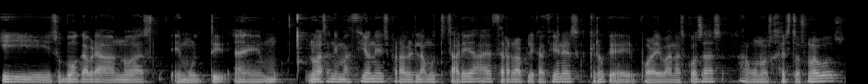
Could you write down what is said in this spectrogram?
Y supongo que habrá nuevas, eh, nuevas animaciones para abrir la multitarea, cerrar aplicaciones, creo que por ahí van las cosas, algunos gestos nuevos.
